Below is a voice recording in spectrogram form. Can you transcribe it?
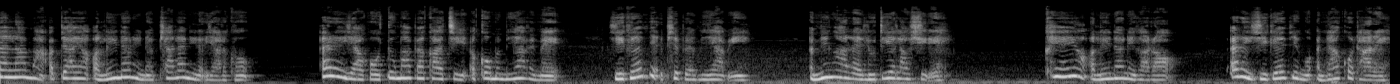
လန်လန်းမှာအပြားရောင်အလင်းတန်းတွေနဲ့ဖြားလန့်နေတဲ့အရာတခုအဲ့ဒီအရာကိုသူမဘက်ကကြည့်အကုန်မမြင်ရပါနဲ့ရေကမ်းမြစ်အဖြစ်ပဲမြင်ရပြီ အမြင့်ကလည်းလူတရက်လောက်ရှိတယ်ခရမ်းရောင်အလင်းတန်းတွေကတော့အဲ့ဒီရေခဲပြင်ကိုအနားကွက်ထားတယ်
